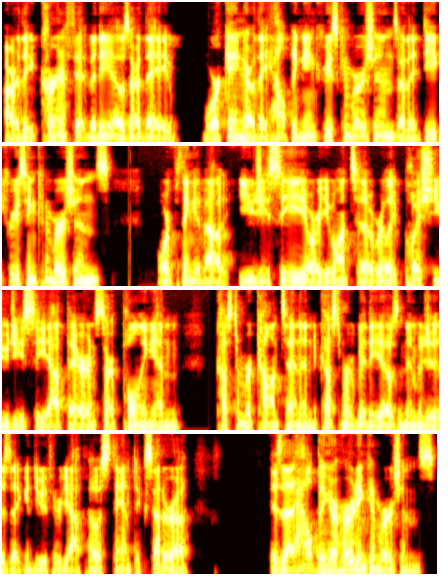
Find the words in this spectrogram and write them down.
are the current fit videos, are they working? Are they helping increase conversions? Are they decreasing conversions? Or if you think about UGC or you want to really push UGC out there and start pulling in customer content and customer videos and images that you can do through Yotpo, Stamped, etc is that helping or hurting conversions?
